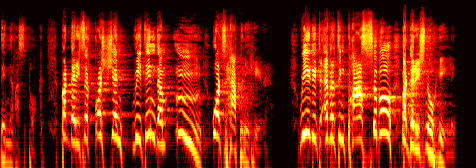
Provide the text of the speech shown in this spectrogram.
They never spoke. But there is a question within them mm, what's happening here? We did everything possible, but there is no healing.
